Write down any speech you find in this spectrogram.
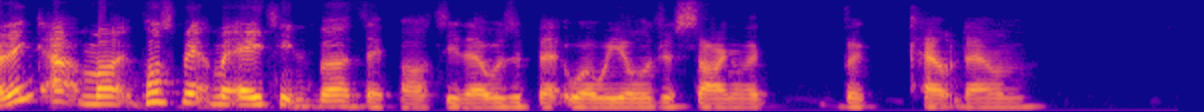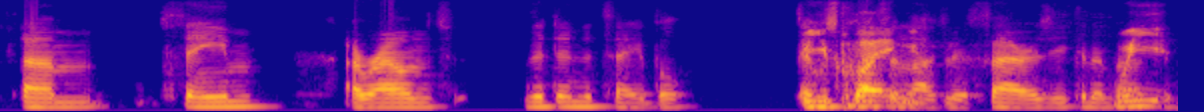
I think at my possibly at my 18th birthday party there was a bit where we all just sang the the countdown um, theme around the dinner table. It was quite a playing- lively affair, as you can Were you, imagine.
